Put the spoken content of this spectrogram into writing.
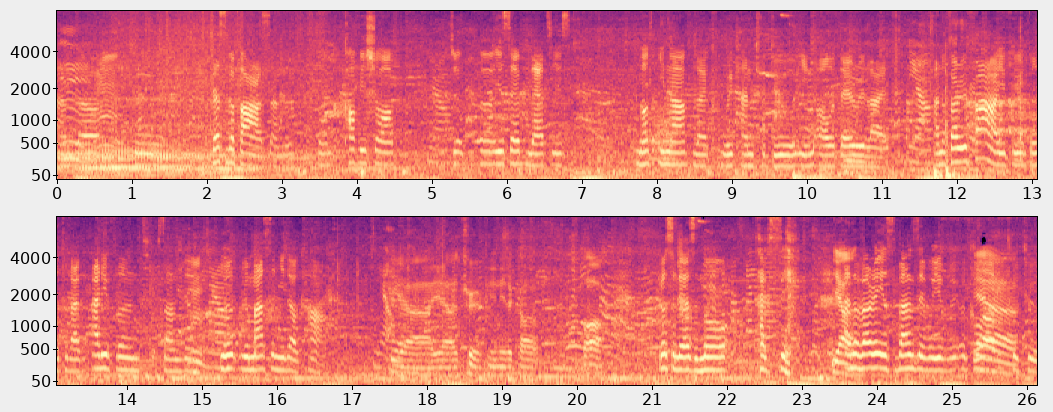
and uh, the- just the bars and the coffee shop Yeah. ju- uh, except that is not enough like we can to do in our daily life Yeah. and very far if you go to like elephant something Yeah. you you must need a car Yeah. Yeah, yeah, true. You need a car. Wow. because there's no taxi Yeah. and very expensive if you call yeah. two two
